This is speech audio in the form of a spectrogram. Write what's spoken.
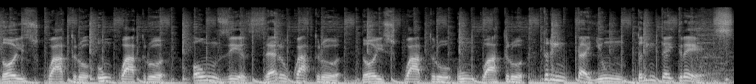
2414 1104 2414 3133.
